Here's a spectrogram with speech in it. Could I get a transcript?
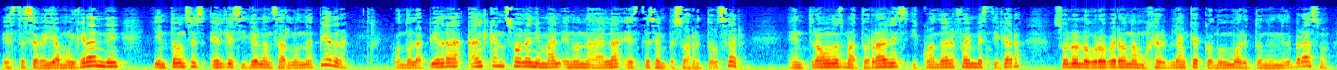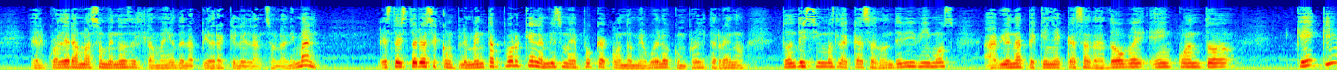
Este se veía muy grande y entonces él decidió lanzarle una piedra. Cuando la piedra alcanzó al animal en una ala, este se empezó a retorcer. Entró a unos matorrales y cuando él fue a investigar, solo logró ver a una mujer blanca con un moretón en el brazo, el cual era más o menos del tamaño de la piedra que le lanzó el animal. Esta historia se complementa porque en la misma época cuando mi abuelo compró el terreno donde hicimos la casa donde vivimos, había una pequeña casa de adobe en cuanto que, que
